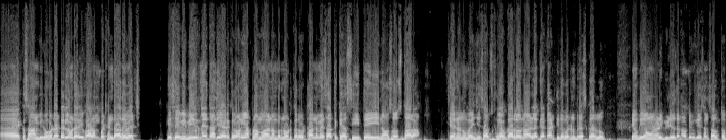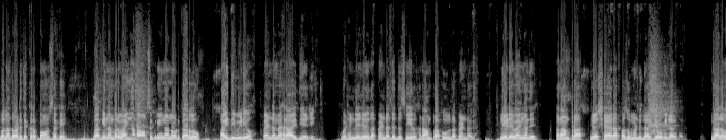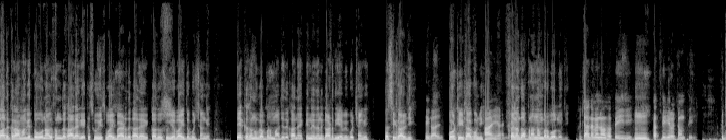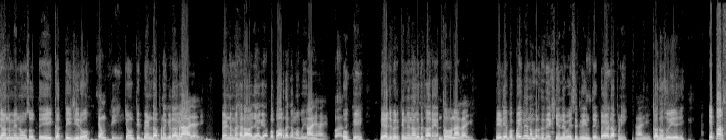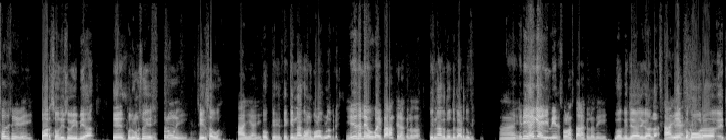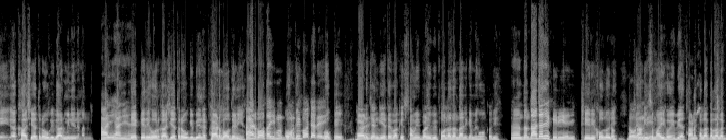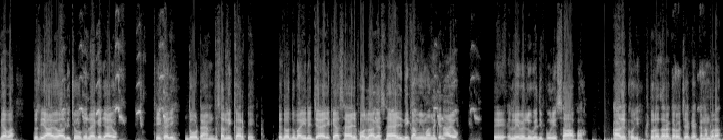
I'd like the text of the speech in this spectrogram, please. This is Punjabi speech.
ਅਹ ਕਿਸਾਨ ਵੀਰੋ, ਤੁਹਾਡਾ ਢਿੱਲੋਂ ਡੈਰੀ ਫਾਰਮ ਬਠਿੰਡਾ ਦੇ ਵਿੱਚ। ਕਿਸੇ ਵੀ ਵੀਰ ਨੇ ਇਦਾਂ ਦੀ ਐਡ ਕਰਾਉਣੀ ਆਪਣਾ ਮੋਬਾਈਲ ਨੰਬਰ ਨੋਟ ਕਰੋ 9871823917 ਚੈਨਲ ਨੂੰ ਬਾਈ ਜੀ ਸਬਸਕ੍ਰਾਈਬ ਕਰ ਲਓ, ਨਾਲ ਲੱਗਿਆ ਘੰਟੀ ਦਾ ਬਟਨ ਪ੍ਰੈਸ ਕਰ ਲਓ, ਕਿਉਂਕਿ ਆਉਣ ਵਾਲੀ ਵੀਡੀਓ ਦਾ ਨੋਟੀਫਿਕੇਸ਼ਨ ਸਭ ਤੋਂ ਪਹਿਲਾਂ ਤੁਹਾਡੇ ਤੱਕ ਪਹੁੰਚ ਸਕੇ। ਬਾਕੀ ਨੰਬਰ ਵਾਈਆਂ ਦਾ ਔਨ ਸਕਰੀਨ ਆ ਨੋਟ ਕਰ ਲਓ। ਅੱਜ ਦੀ ਵੀਡੀਓ ਪਿੰਡ ਮਹਿਰਾਜ ਦੀ ਹੈ ਜੀ। ਬਠਿੰਡੇ ਜ਼ਿਲ੍ਹੇ ਦਾ ਪਿੰਡ ਅਤੇ ਤਹਿਸੀਲ ਰਾਮਪੁਰਾ ਫੂਲ ਦਾ ਪਿੰਡ ਹੈਗਾ। ਨੇੜੇ ਵਾਈਆਂ ਦੇ, ਰਾਮਪੁਰਾ, ਜਿਹੜਾ ਸ਼ਹਿਰ ਆਪਾਂ ਪਸ਼ੂ ਮੰਡੀ ਲੱਗਦੀ ਉਹੀ ਲੱਗਦਾ ਗੱਲਬਾਤ ਕਰਾਵਾਂਗੇ ਦੋ ਨਗ ਤੁਹਾਨੂੰ ਦਿਖਾ ਦਾਂਗੇ ਇੱਕ ਸੂਈ ਸਵਾਈ ਬੈੜ ਦਿਖਾ ਦਾਂਗੇ ਕਦੋਂ ਸੂਈ ਆ ਬਾਈ ਤੋਂ ਪੁੱਛਾਂਗੇ ਤੇ ਇੱਕ ਤੁਹਾਨੂੰ ਗੱਬਣ ਮੱਝ ਦਿਖਾ ਦਾਂਗੇ ਕਿੰਨੇ ਦਿਨ ਕੱਟਦੀ ਹੈ ਇਹ ਵੀ ਪੁੱਛਾਂਗੇ। ਸਤਿ ਸ਼੍ਰੀ ਅਕਾਲ ਜੀ। ਠੀਕ ਆ ਜੀ। ਹੋਰ ਠੀਕ ਠਾਕ ਹੋ ਜੀ? ਹਾਂ ਜੀ ਹਾਂ ਜੀ ਪਹਿਲਾਂ ਤਾਂ ਆਪਣਾ ਨੰਬਰ ਬੋਲੋ ਜੀ। 95923 ਜੀ। ਹੂੰ। 31034 95923 310 34 34 ਪਿੰਡ ਆਪਣਾ ਕਿਹੜਾ ਆ ਗਿਆ? ਮਹਾਰਾਜ ਆ ਜੀ। ਪਿੰਡ ਮਹਿਰਾਜ ਆ ਗਿਆ। ਵਪਾਰ ਦਾ ਕੰਮ ਆ ਬਾਈ ਹਾਂ ਜੀ ਹਾਂ ਜੀ ਬਾਤ ਓਕੇ। ਤੇ ਅੱਜ ਫਿਰ ਕਿੰਨੇ ਨਗ ਦਿਖਾ ਰਹੇ ਆ ਦੋ ਨਾਗਾ ਜੀ। ਤੇ ਜਿਹੜੀ ਆਪਾਂ ਪਹਿਲੇ ਨੰਬਰ ਤੇ ਦੇਖੀ ਜਾਂਦੇ ਬਾਈ ਸਕਰੀਨ ਤੇ ਬੈੜ ਆਪਣੀ। ਹਾਂ ਜੀ ਕਦੋਂ ਸੂਈ ਹੈ ਜੀ? ਇਹ ਪਰਸੋਂ ਦੀ ਸੂਈ ਵੇ ਜੀ। ਪਰਸੋਂ ਦੀ ਸੂਈ ਵੀ ਆ। ਤੇ ਪਲੂਣ ਸੂਈ ਹੈ ਜੀ? ਭਰੂਣ ਜੀ। ਸੀਲ ਸਾਊ ਆ? ਹਾਂ ਜੀ ਹਾਂ ਜੀ ਓਕੇ ਤੇ ਕਿੰਨਾ ਕੁ ਹੁਣ ਬੋਲਾ ਬੋਲਾ ਵੀਰੇ? ਇਹਦੇ ਥੱਲੇ ਹੋਊਗਾ ਜੀ 12 13 ਕਿਲੋ ਦਾ। ਕਿੰਨਾ ਕੁ ਦੁੱਧ ਕੱਢ ਦੂਗੀ? ਹਾਂ ਇਹਦੀ ਹੈਗੀ ਆ ਜੀ ਮੇਦ 16 17 ਕਿਲੋ ਦੀ ਜੀ। ਬਾਕੀ ਜਾਇਜ਼ ਗੱਲ ਆ। ਤੇ ਇੱਕ ਹੋਰ ਇਹਦੀ ਖਾਸੀਅਤ ਰਹੂਗੀ ਗਰਮੀ ਨਹੀਂ ਇਹਨੇ ਮੰਨਣੀ। ਹਾਂ ਜੀ ਹਾਂ ਜੀ ਤੇ ਇੱਕ ਇਹਦੀ ਹੋਰ ਖਾਸੀਅਤ ਰਹੂਗੀ ਵੀ ਇਹਨੇ ਫੈਟ ਬਹੁਤ ਦੇਣੀ ਆ। ਫੈਟ ਬਹੁਤ ਆ ਜੀ ਹੁਣ ਬੋਨ Okay. ਵੀ ਬਹੁਤ ਜ਼ਿਆਦਾ ਜੀ। ਓਕੇ ਫੈਟ ਚੰਗੀ ਹੈ ਤੇ ਬਾਕੀ ਸਮੀ ਪਲੀ ਵੀ ਫੁੱਲ ਆ। ਦੰਦਾਂ 'ਚ ਕਿਵੇਂ ਹੋਊ ਅੰਕਲ ਜੀ? ਅਹ ਦੰਦਾਂ ਚ ਅਜੇ ਖੀਰੀ ਹੈ ਜੀ। ਖੀਰੀ ਖੋਲੋ ਜੀ। ਦੋ- ਦੋ ਦੰਦ ਚੰਗੀ। ਸਮਾਈ ਹੋਈ ਵੀ ਆ ਥਣ ਕੱਲਾ ਕੱਲਾ ਲੱਗਿਆ ਵਾ। ਤੁਸੀਂ ਆਇਓ ਆਪਦੀ ਚੋ ਕੇ ਲੈ ਕੇ ਜਾਇਓ। ਠੀਕ ਹੈ ਜੀ? ਦੋ ਟਾਈਮ ਤਸੱਲੀ ਕਰਕੇ। ਤੇ ਦੁੱਧ ਬਾਈ ਨੇ ਜਾਇਜ਼ ਕਿਹਾ ਸਾਈਜ਼ ਫੁੱਲ ਆ ਗਿਆ। ਸਾਈਜ਼ ਦੀ ਕਮੀ ਮੰਨ ਕੇ ਨਾ ਆਇਓ। ਤੇ ਲੈਵਲ ਲੂਵੇ ਦੀ ਪੂਰੀ ਸਾਫ਼ ਆ। ਆ ਦੇਖੋ ਜੀ ਤੋਰਾ ਤਾਰਾ ਕਰੋ ਚੈੱਕ ਇੱਕ ਨੰਬਰ ਆ।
